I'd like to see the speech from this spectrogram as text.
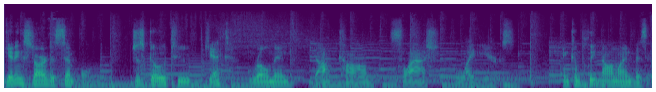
Getting started is simple. Just go to getroman.com slash light years and complete an online visit.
